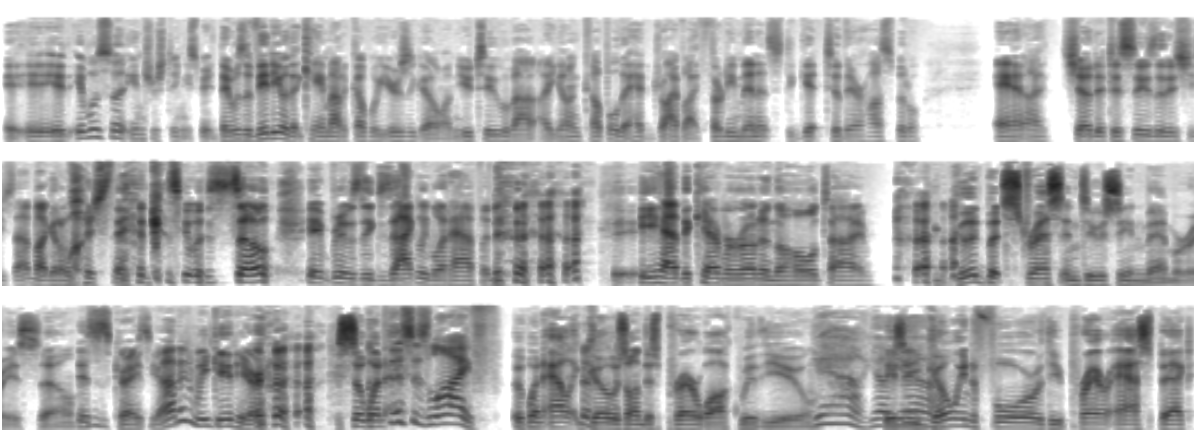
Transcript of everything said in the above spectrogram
it, it, it was an interesting experience. There was a video that came out a couple years ago on YouTube about a young couple that had to drive like 30 minutes to get to their hospital. And I showed it to Susan, and she said, "I'm not going to watch that because it was so. It, was exactly what happened. he had the camera running the whole time. Good but stress inducing memories. So, This is crazy. How did we get here? so But when, this is life. when Alec goes on this prayer walk with you, Yeah, yeah, is yeah. he going for the prayer aspect,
